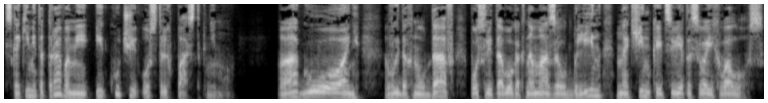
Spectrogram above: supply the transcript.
с какими-то травами и кучей острых паст к нему. «Огонь!» — выдохнул Дав после того, как намазал блин начинкой цвета своих волос.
